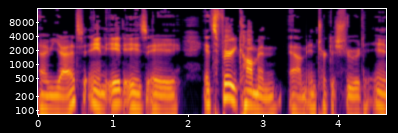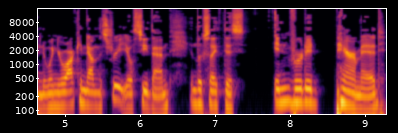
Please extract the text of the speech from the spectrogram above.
um, yet, and it is a it's very common um, in Turkish food. And when you're walking down the street, you'll see them. It looks like this inverted pyramid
